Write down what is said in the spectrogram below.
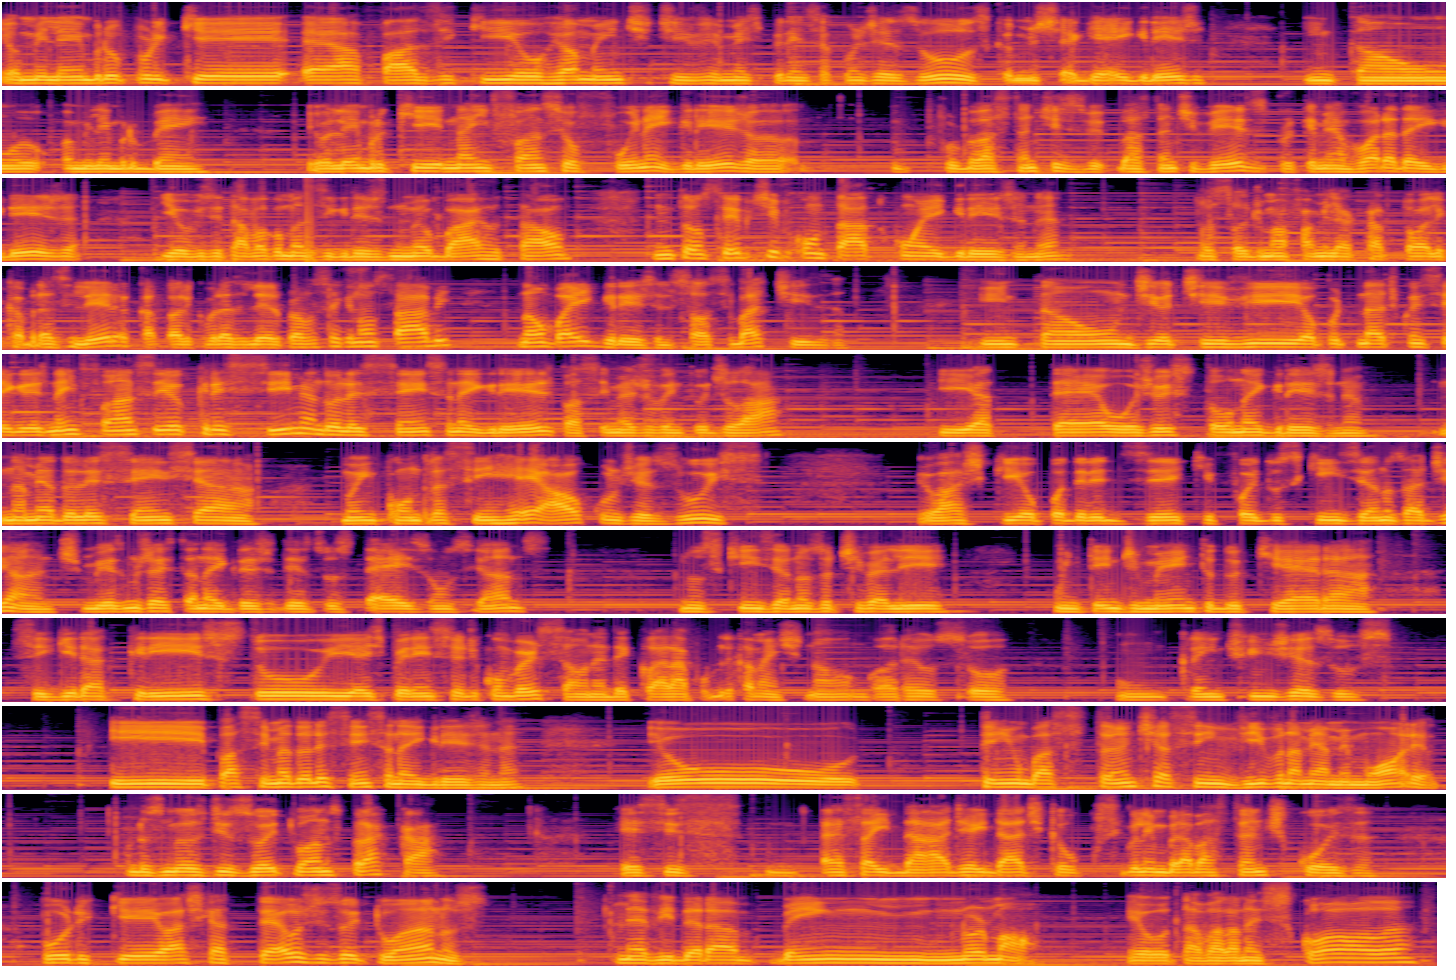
eu me lembro porque é a fase que eu realmente tive minha experiência com Jesus, que eu me cheguei à igreja. Então eu me lembro bem. Eu lembro que na infância eu fui na igreja por bastante, bastante vezes, porque minha avó era da igreja e eu visitava algumas igrejas no meu bairro tal. Então sempre tive contato com a igreja, né? Eu sou de uma família católica brasileira. Católico brasileiro, para você que não sabe, não vai à igreja, ele só se batiza. Então, um dia eu tive a oportunidade de conhecer a igreja na infância e eu cresci minha adolescência na igreja, passei minha juventude lá e até hoje eu estou na igreja, né? Na minha adolescência, meu encontro assim real com Jesus, eu acho que eu poderia dizer que foi dos 15 anos adiante, mesmo já estando na igreja desde os 10, 11 anos. Nos 15 anos eu tive ali o um entendimento do que era seguir a Cristo e a experiência de conversão, né? Declarar publicamente, não, agora eu sou um crente em Jesus. E passei minha adolescência na igreja, né? Eu tenho bastante assim vivo na minha memória dos meus 18 anos para cá. Esses, essa idade é a idade que eu consigo lembrar bastante coisa. porque eu acho que até os 18 anos minha vida era bem normal. Eu tava lá na escola,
